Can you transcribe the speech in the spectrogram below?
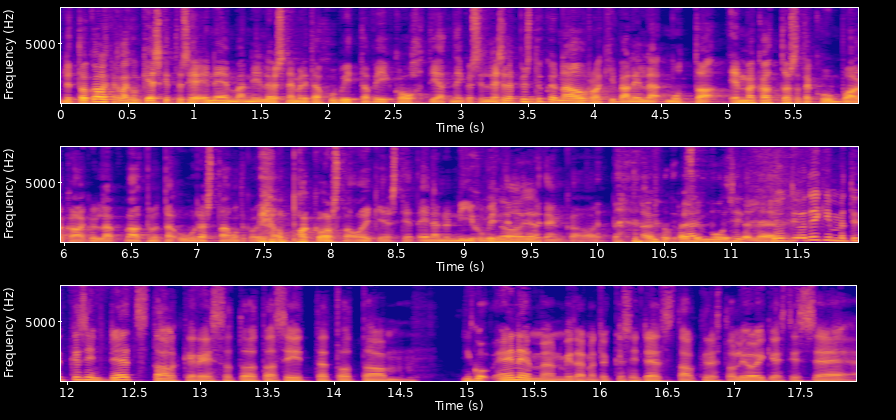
nyt tokalla kerralla, kun keskittyi siihen enemmän, niin löysi niitä huvittavia kohtia, että niin kuin, silleen, sille pystykö nauraakin välillä, mutta en mä katsoa sitä kumpaakaan kyllä välttämättä uudestaan, mutta kun ihan pakosta oikeasti, että ei nähnyt niin huvittavia kuitenkaan. Että... Jotenkin mä tykkäsin Deathstalkerissa tuota, siitä, tuota, niin kuin enemmän, mitä mä tykkäsin Deathstalkerista, oli oikeasti se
